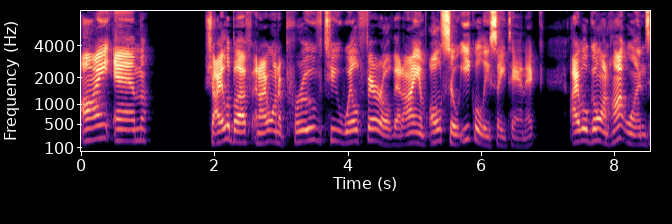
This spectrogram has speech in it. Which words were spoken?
I am Shia LaBeouf and I want to prove to Will Ferrell that I am also equally satanic, I will go on Hot Ones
